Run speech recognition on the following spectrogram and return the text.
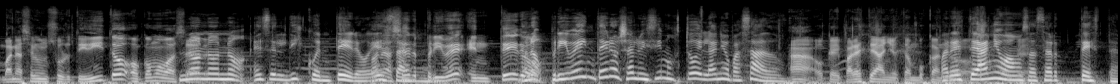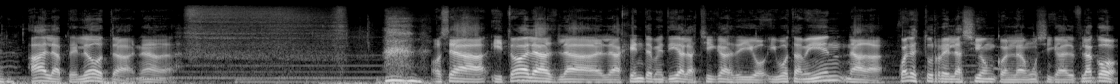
van a hacer un surtidito o cómo va a ser? No, no, no, es el disco entero. ¿Van a hacer privé entero? No, no, privé entero ya lo hicimos todo el año pasado. Ah, ok, para este año están buscando. Para este año vamos a hacer tester. Ah, la pelota, nada. O sea, y toda la, la- la gente metida, las chicas, digo, y vos también, nada. ¿Cuál es tu relación con la música del flaco?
